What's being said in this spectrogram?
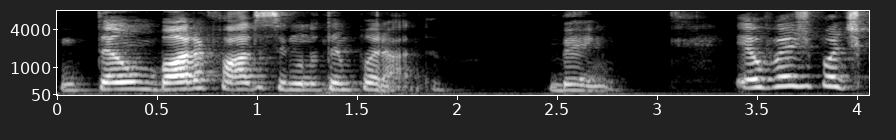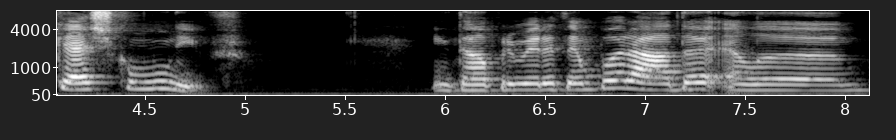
Então, bora falar da segunda temporada. Bem, eu vejo podcast como um livro. Então, a primeira temporada, ela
